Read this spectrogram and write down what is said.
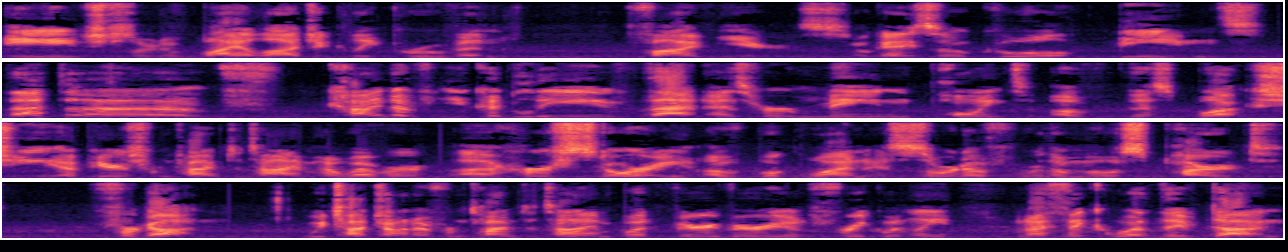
aged sort of biologically proven five years. Okay, so cool beans. That, uh, kind of you could leave that as her main point of this book. She appears from time to time, however, uh, her story of book one is sort of, for the most part, forgotten. We touch on it from time to time, but very, very infrequently. And I think what they've done,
